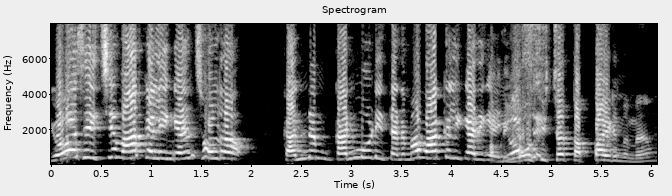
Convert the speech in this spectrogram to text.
யோசிச்சு வாக்களிங்கன்னு சொல்றோம். கண்ணம் கண்மூடித்தனமா வாக்களிக்காதீங்க. யோசிச்சா தப்பாயிடுமே மேம்.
